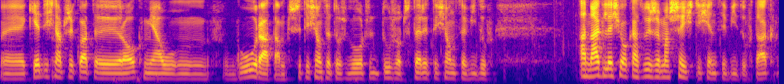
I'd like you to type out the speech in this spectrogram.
e, Kiedyś na przykład e, rok miał mm, góra, tam 3000 to już było dużo, 4000 widzów. A nagle się okazuje, że ma 6000 widzów, tak?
